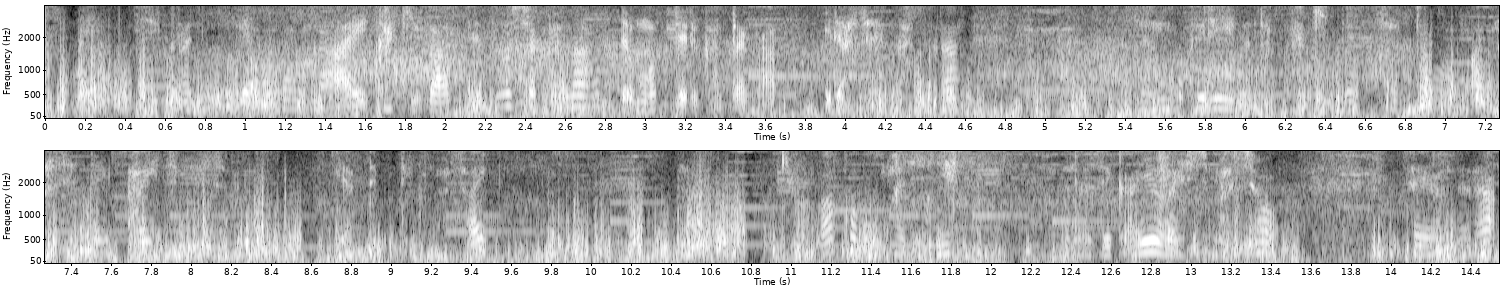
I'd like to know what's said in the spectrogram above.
しね身近に柔らかい柿があってどうしようかなって思ってる方がいらっしゃいましたら生クリームと柿と砂糖を合わせてアイスにする。やってみてください、今日はここまでです。また次回お会いしましょう。さようなら。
